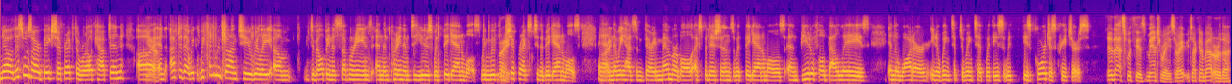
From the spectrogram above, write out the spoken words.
No, this was our big shipwreck, the Royal Captain. Uh, yeah. And after that, we, we kind of moved on to really um, developing the submarines and then putting them to use with big animals. We moved from right. shipwrecks to the big animals. And right. then we had some very memorable expeditions with big animals and beautiful ballets in the water, you know, wingtip to wingtip with these with these gorgeous creatures. And that's with these manta rays, right? You're talking about, or the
